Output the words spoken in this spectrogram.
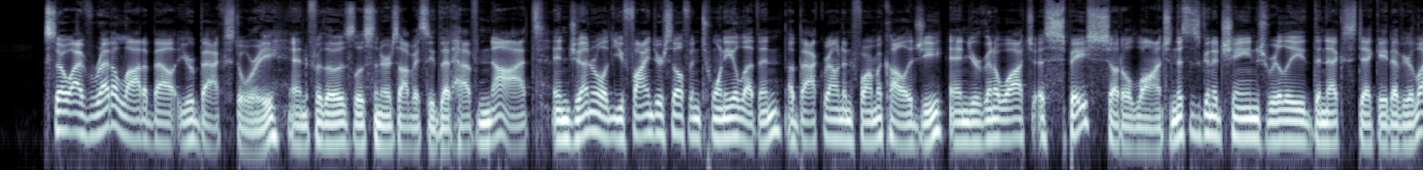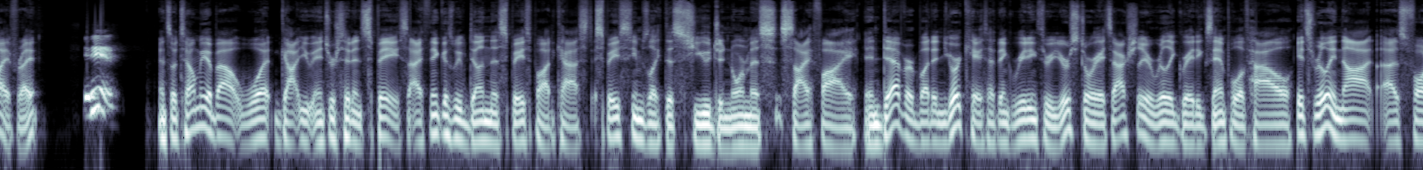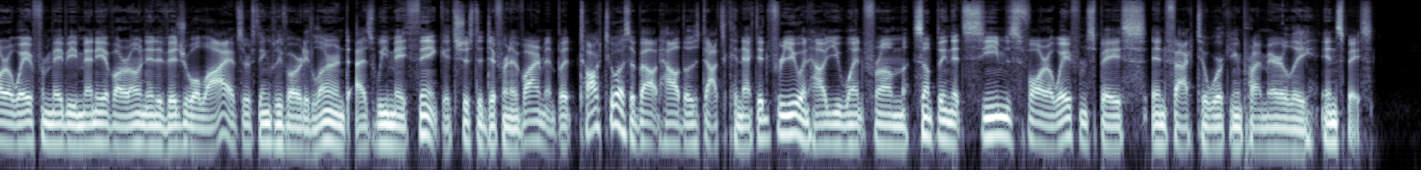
So, I've read a lot about your backstory. And for those listeners, obviously, that have not, in general, you find yourself in 2011, a background in pharmacology, and you're going to watch a space shuttle launch. And this is going to change really the next decade of your life, right? It is. And so tell me about what got you interested in space. I think as we've done this space podcast, space seems like this huge, enormous sci fi endeavor. But in your case, I think reading through your story, it's actually a really great example of how it's really not as far away from maybe many of our own individual lives or things we've already learned as we may think. It's just a different environment. But talk to us about how those dots connected for you and how you went from something that seems far away from space, in fact, to working primarily in space.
